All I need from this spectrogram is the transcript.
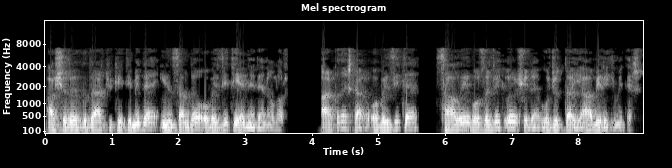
Aşırı gıda tüketimi de insanda obeziteye neden olur. Arkadaşlar obezite sağlığı bozacak ölçüde vücutta yağ birikimidir.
